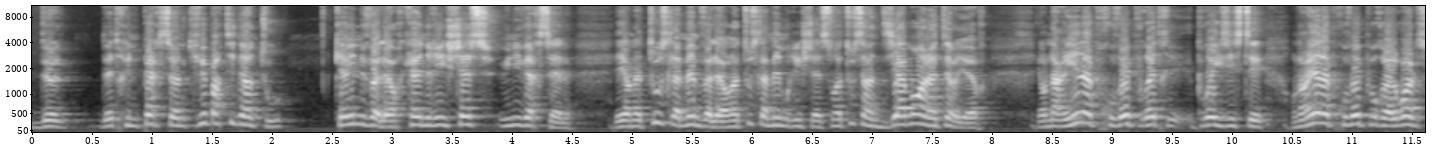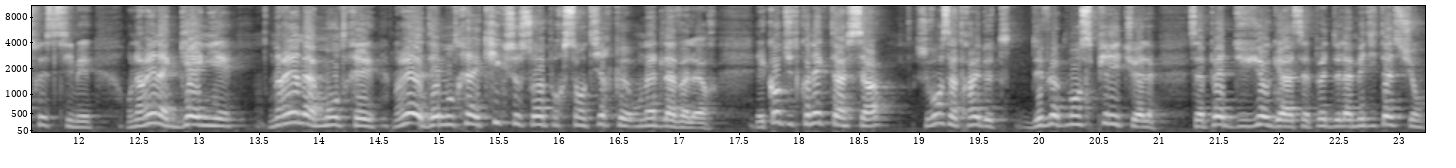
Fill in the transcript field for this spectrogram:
d'être une personne qui fait partie d'un tout, qui a une valeur, qui a une richesse universelle. Et on a tous la même valeur, on a tous la même richesse, on a tous un diamant à l'intérieur. Et on n'a rien à prouver pour, être, pour exister. On n'a rien à prouver pour avoir le droit de se estimer. On n'a rien à gagner. On n'a rien à montrer. On n'a rien à démontrer à qui que ce soit pour sentir qu'on a de la valeur. Et quand tu te connectes à ça, Souvent, ça travaille de développement spirituel. Ça peut être du yoga, ça peut être de la méditation,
